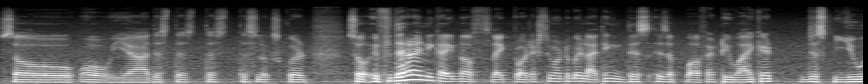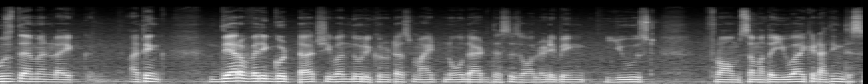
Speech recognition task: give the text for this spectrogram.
So oh yeah this this this this looks good. So if there are any kind of like projects you want to build i think this is a perfect ui kit. Just use them and like i think they are a very good touch even though recruiters might know that this is already being used from some other ui kit. I think this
